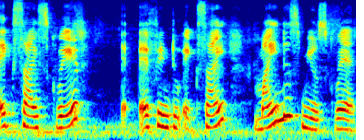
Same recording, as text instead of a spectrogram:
xi square f into xi minus mu square.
